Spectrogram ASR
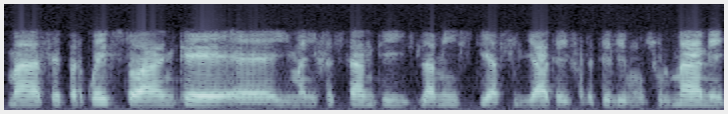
ma se per questo anche eh, i manifestanti islamisti affiliati ai fratelli musulmani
